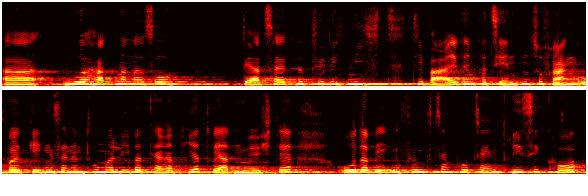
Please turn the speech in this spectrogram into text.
Äh, nur hat man also derzeit natürlich nicht die Wahl, den Patienten zu fragen, ob er gegen seinen Tumor lieber therapiert werden möchte oder wegen 15 Prozent Risiko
